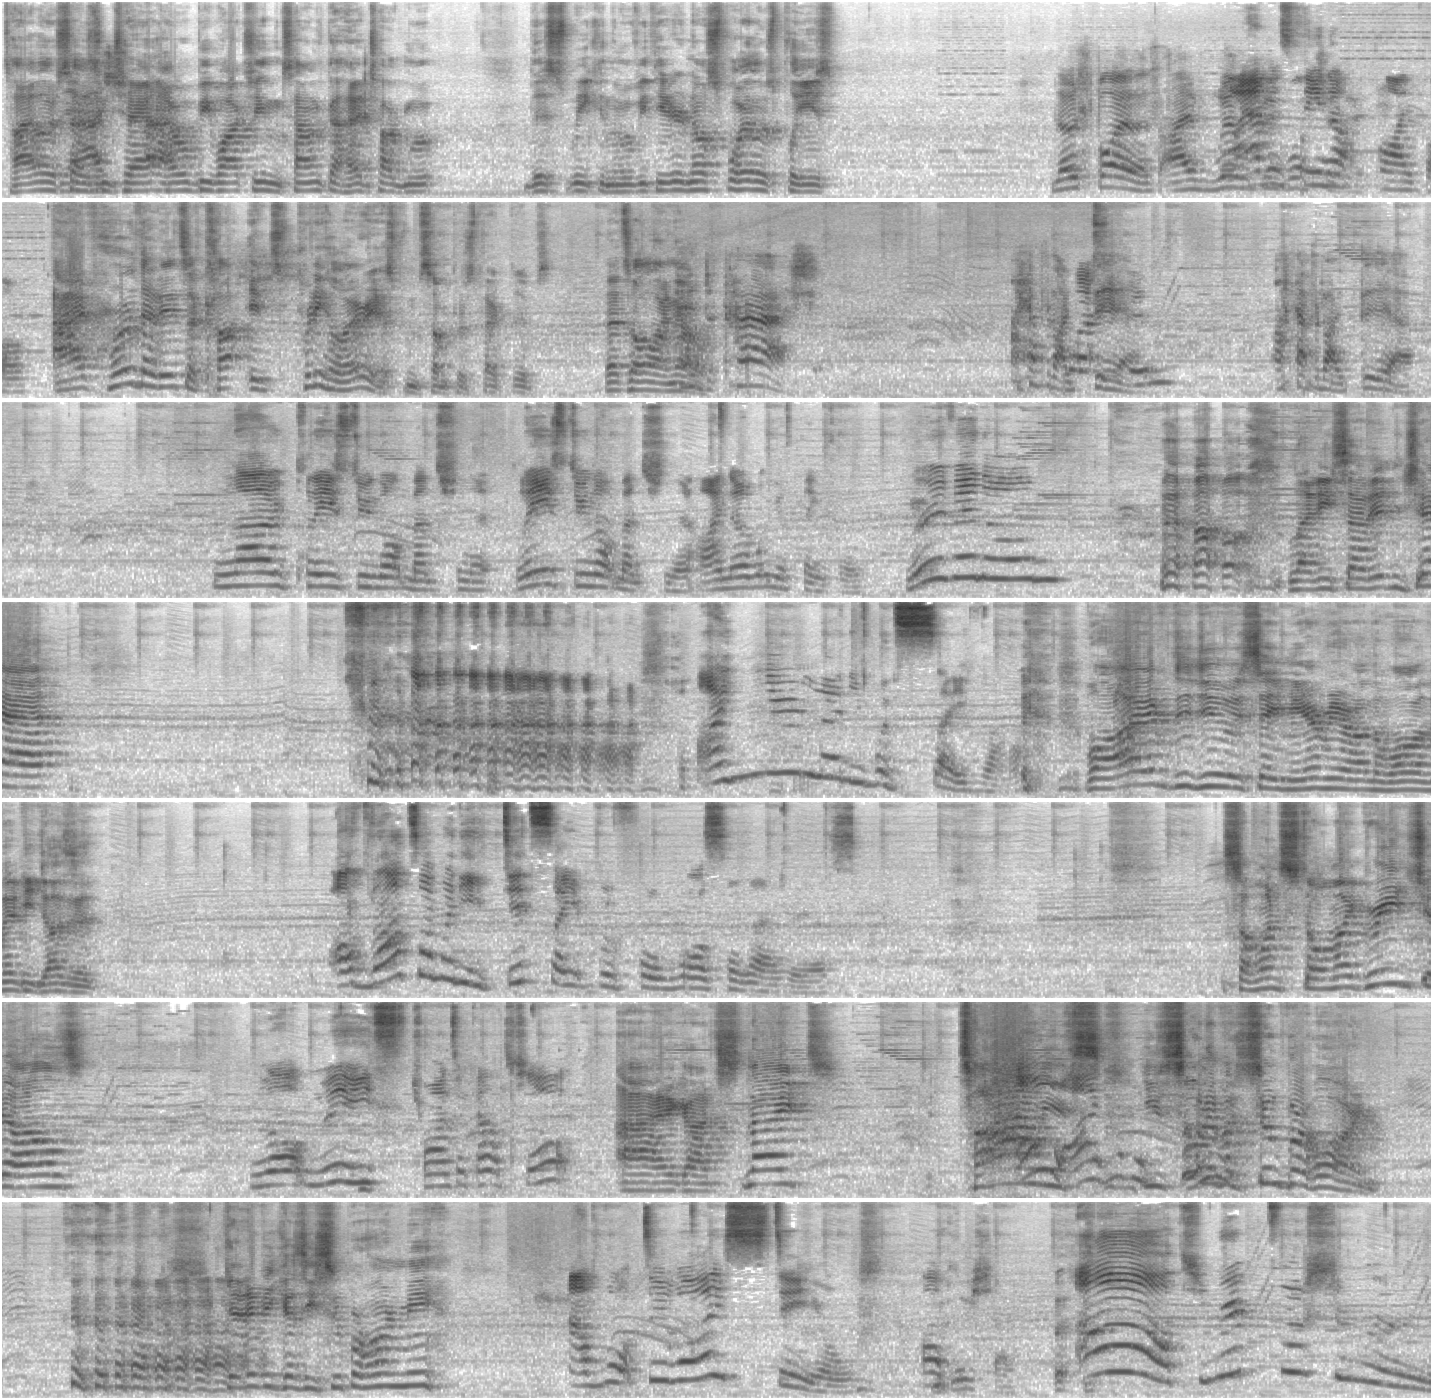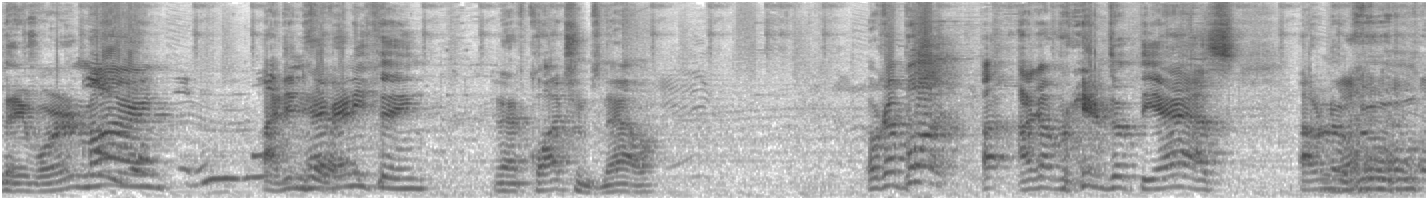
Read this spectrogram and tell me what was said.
Tyler says Yeah, in chat, I will be watching Sonic the Hedgehog mo- this week in the movie theater. No spoilers, please. No spoilers. I will. I haven't watching seen it it. either. I've heard that it's a co- it's pretty hilarious from some perspectives. That's all I know. the cash. I have an idea. I have an idea. No, please do not mention it. Please do not mention it. I know what you're thinking. Moving on. Lenny said it in chat. I knew Lenny would say that. Well, all I have to do is say mirror, mirror on the wall, and then he does it. Oh, that time when he did say it before was hilarious. Someone stole my green shells. Not me, trying to catch up. I got sniped. Tom, Oh, you, you son of a super horn. Get it because he super horned me? And what do I steal? Oh, blue shell. Ah, triple shroom. They weren't mine. I didn't have anything. And I have quadrooms now. Oh, I got bullet. I, I got rammed up the ass. I don't know who.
